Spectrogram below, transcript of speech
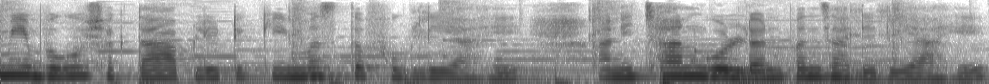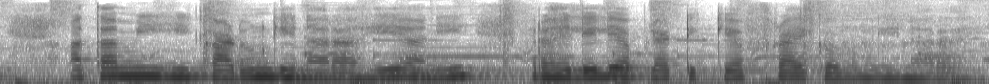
तुम्ही बघू शकता आपली टिक्की मस्त फुगली आहे आणि छान गोल्डन पण झालेली आहे. आता मी ही काढून घेणार आहे आणि राहिलेली आपल्या टिक्क्या फ्राय करून घेणार आहे.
